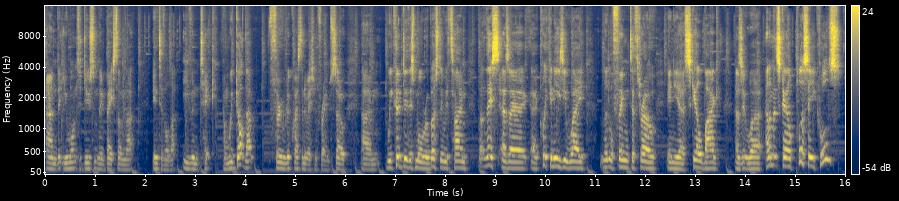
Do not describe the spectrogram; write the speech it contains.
and that you want to do something based on that interval, that even tick. And we got that through request animation frames. So um, we could do this more robustly with time, but this as a, a, quick and easy way, little thing to throw in your skill bag, as it were. Element scale plus equals,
